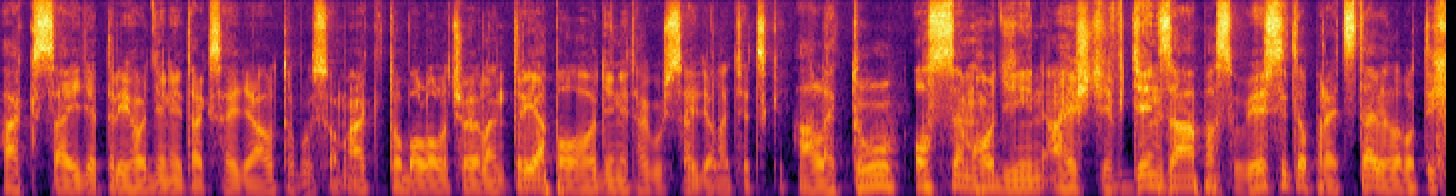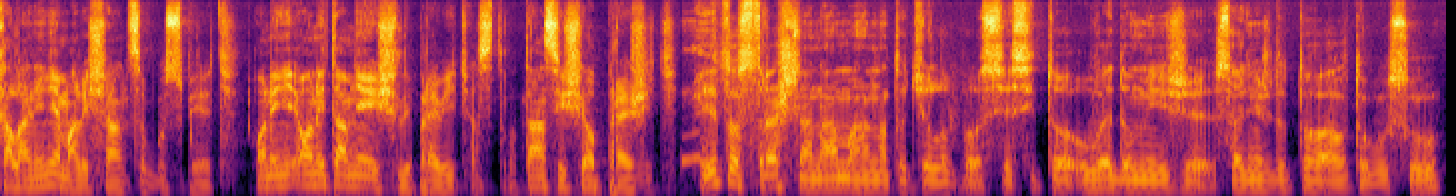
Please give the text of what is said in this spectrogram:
Ak sa ide 3 hodiny, tak sa ide autobusom. Ak to bolo čo je len 3,5 hodiny, tak už sa ide letecky. Ale tu 8 hodín a ešte v deň zápasu. Vieš si to predstaviť? Lebo tí chalani nemali šancu uspieť. Oni, oni tam neišli pre víťazstvo. Tam si išiel prežiť. Je to strašná námaha na to telo. Proste si to uvedomí, že sadneš do toho autobusu,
